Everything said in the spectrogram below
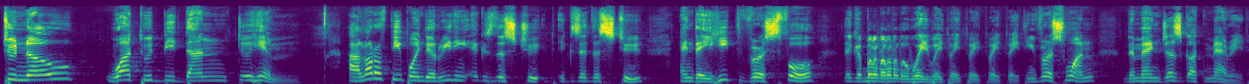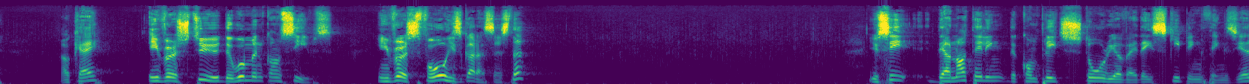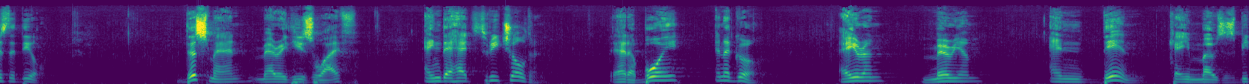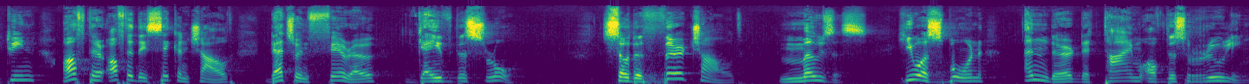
to know what would be done to him. A lot of people, when they're reading Exodus 2, Exodus 2 and they hit verse 4, they go, blah, blah, blah, wait, wait, wait, wait, wait, wait. In verse 1, the man just got married. Okay? In verse 2, the woman conceives. In verse 4, he's got a sister. You see, they are not telling the complete story of it, they're skipping things. Here's the deal this man married his wife, and they had three children. They had a boy and a girl Aaron, Miriam, and then came Moses. Between after after their second child, that's when Pharaoh gave this law. So the third child, Moses, he was born under the time of this ruling.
